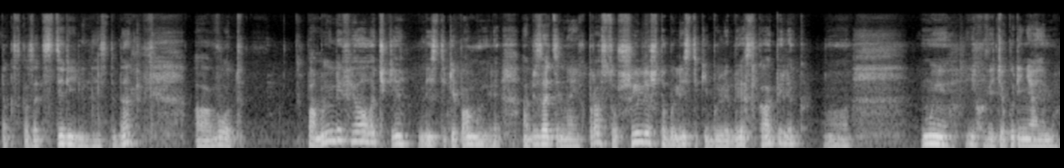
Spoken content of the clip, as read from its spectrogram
так сказать, стерильность. Да? А вот помыли фиалочки, листики помыли. Обязательно их просушили, чтобы листики были без капелек мы их ведь укореняем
